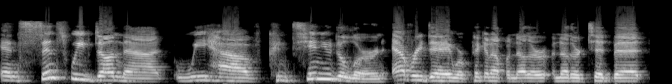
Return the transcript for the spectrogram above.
And since we've done that, we have continued to learn every day. We're picking up another another tidbit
